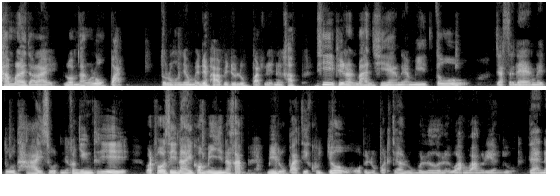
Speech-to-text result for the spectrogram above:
ทำอะไรต่ออะไร รวมทั้งลูกปัดตกลงยังไม่ได้พาไปดูลูกปัดเลยนะครับ ที่พิพิธภัณฑ์บ้านเชียงเนี่ยมีตู้จัดแสดงในตู้ท้ายสุดเนี่ยความจริงที่ วัดโพสีในก็มีนะครับ มีลูกปัดที่ขุดเจอโอ้โหเป็นลูกปัดแก้วลูกเบลเลอร์เลยวางวางเรียงอยู่ แต่ใน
